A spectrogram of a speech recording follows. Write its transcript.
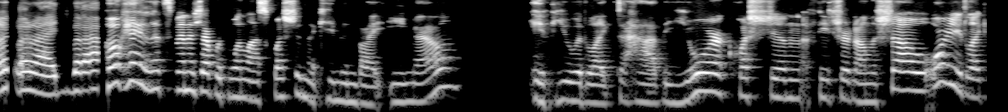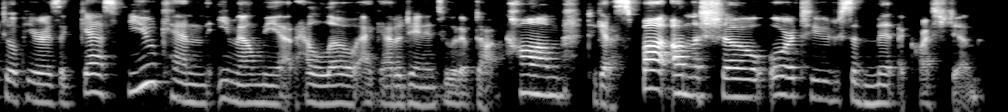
All right, bye. Okay, let's finish up with one last question that came in by email. If you would like to have your question featured on the show or you'd like to appear as a guest, you can email me at hello at gadajaneintuitive.com to get a spot on the show or to submit a question.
